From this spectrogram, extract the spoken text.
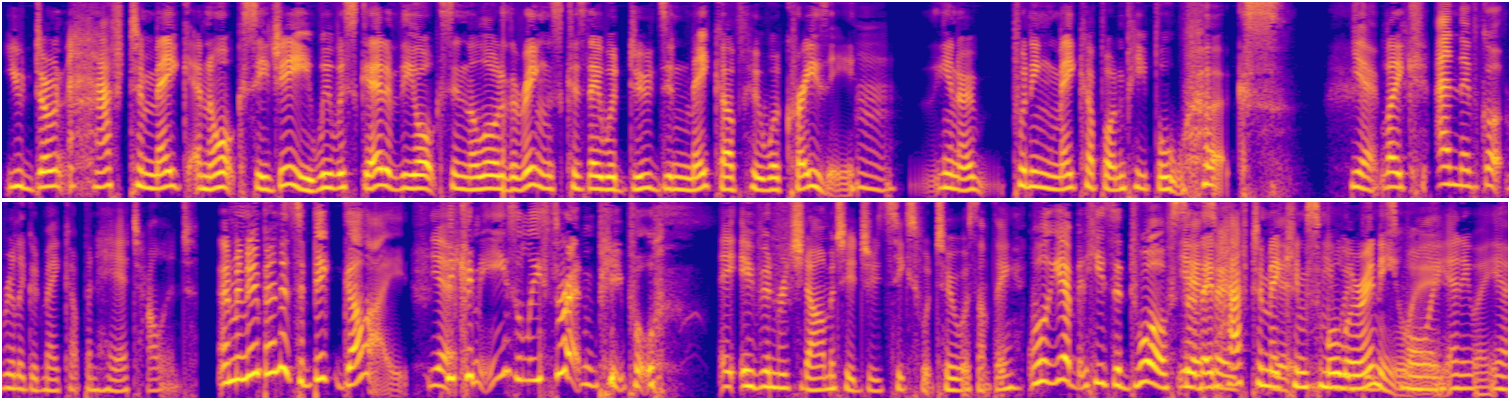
you don't have to make an orc CG. We were scared of the orcs in The Lord of the Rings because they were dudes in makeup who were crazy. Mm. You know, putting makeup on people works. Yeah. Like, And they've got really good makeup and hair talent. and Manu Bennett's a big guy. Yeah. He can easily threaten people. Even Richard Armitage, who's six foot two or something. well, yeah, but he's a dwarf, so Yeah, they'd so, have to make yeah, him smaller anyway. smaller anyway, yeah.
